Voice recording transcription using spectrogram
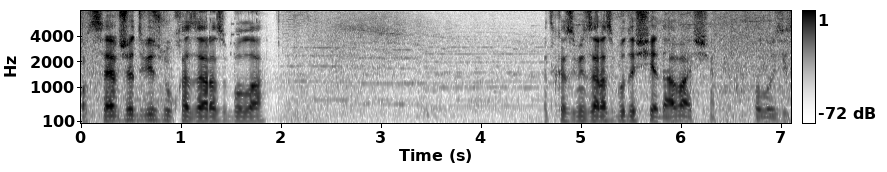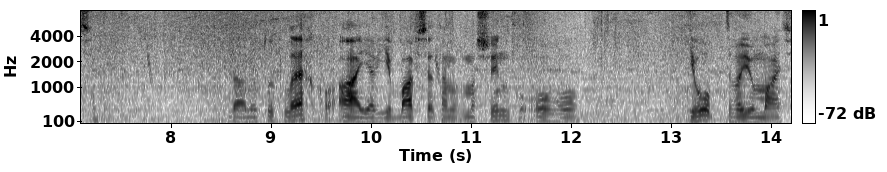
Оце вже двіжуха зараз була. Я так розумію, зараз буде ще, да, важче по лозіці? Да, ну тут легко. А, я в'їбався там в машинку. Ого. Йоп твою мать.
